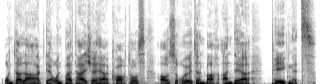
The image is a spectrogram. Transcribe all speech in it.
unterlag der unparteiische Herr Kortus aus Röthenbach an der Pegnitz.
